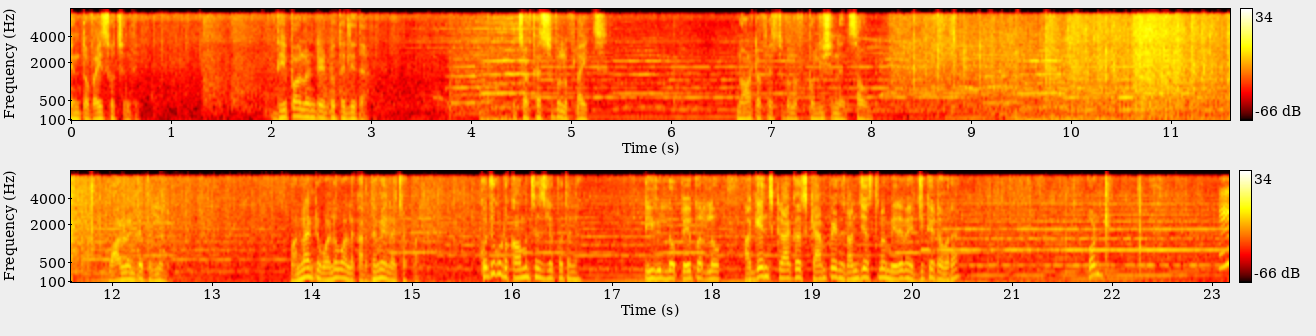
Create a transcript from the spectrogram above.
ఇంత వయసు వచ్చింది దీపావళి అంటే ఏంటో తెలీదా? It's a festival of lights not a festival of pollution and sound వాళ్ళంటే పిల్లలు. మనలాంటి వాళ్ళు వాళ్ళకి అర్థమయ్యేలా చెప్పాలి. కొంచెం కూడా కామన్ సెన్స్ లేకపోతే ఎలా? టీవీల్లో పేపర్లో అగేన్స్ట్ క్రాకర్స్ క్యాంపెయిన్ రన్ చేస్తున్నా మీరేమో ఎడ్యుకేట్ అవరా పోండి ఏ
